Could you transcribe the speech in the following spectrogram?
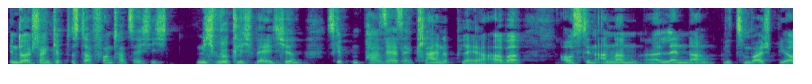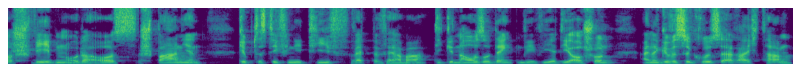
In Deutschland gibt es davon tatsächlich nicht wirklich welche. Es gibt ein paar sehr, sehr kleine Player, aber aus den anderen äh, Ländern, wie zum Beispiel aus Schweden oder aus Spanien, gibt es definitiv Wettbewerber, die genauso denken wie wir, die auch schon eine gewisse Größe erreicht haben.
